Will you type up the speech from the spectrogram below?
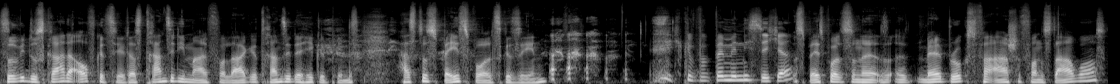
so wie du es gerade aufgezählt hast, Transi die Malvorlage, Transi der Häkelpenis. Hast du Spaceballs gesehen? ich bin mir nicht sicher. Spaceballs ist so eine so eine Mel Brooks Verarsche von Star Wars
